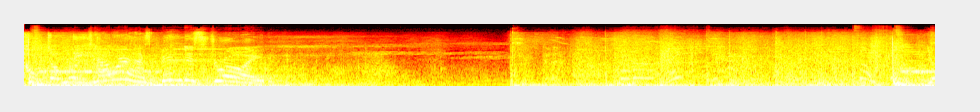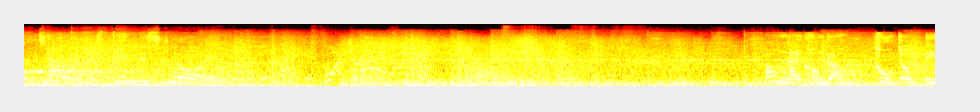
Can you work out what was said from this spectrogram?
ถูกโจมตี Tower has been destroyed. Your tower has been destroyed. ป้อมในของเราถูกโจมตี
